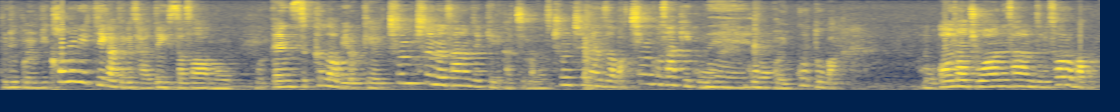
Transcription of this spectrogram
그리고 여기 커뮤니티가 되게 잘 돼 있어서 뭐, 뭐 댄스 클럽 이렇게 춤추는 사람들끼리 같이 만나서 춤추면서 막 친구 사귀고 네. 그런 거 있고 또막 뭐 언어 좋아하는 사람들은 서로 막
